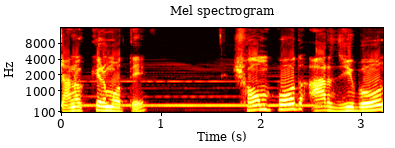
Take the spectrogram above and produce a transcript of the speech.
চাণক্যের মতে, সম্পদ আর জীবন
